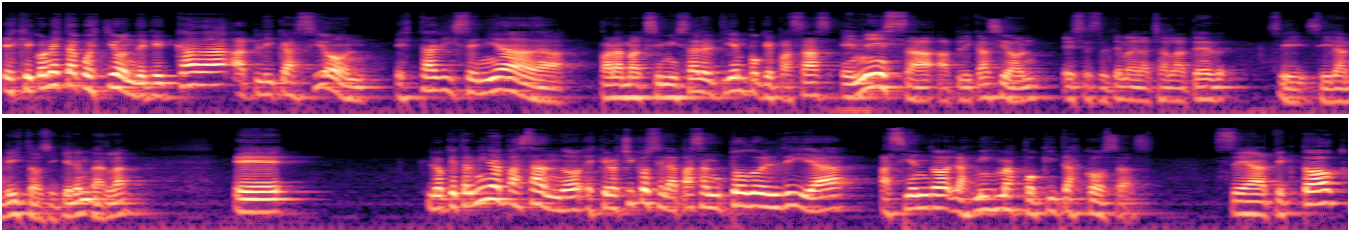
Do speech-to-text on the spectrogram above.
es que con esta cuestión de que cada aplicación está diseñada para maximizar el tiempo que pasás en esa aplicación, ese es el tema de la charla TED, si, la han visto o si quieren verla, eh, lo que termina pasando es que los chicos se la pasan todo el día haciendo las mismas poquitas cosas, sea TikTok,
